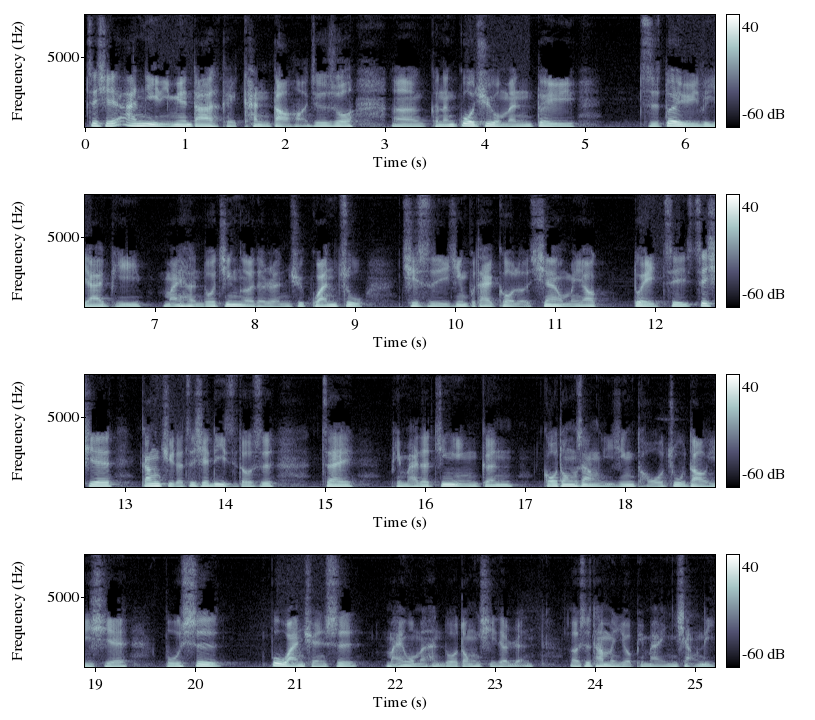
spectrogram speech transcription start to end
这些案例里面，大家可以看到哈，就是说，呃，可能过去我们对于只对于 VIP 买很多金额的人去关注，其实已经不太够了。现在我们要对这这些刚举的这些例子，都是在品牌的经营跟沟通上已经投注到一些不是不完全是买我们很多东西的人。而是他们有品牌影响力。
